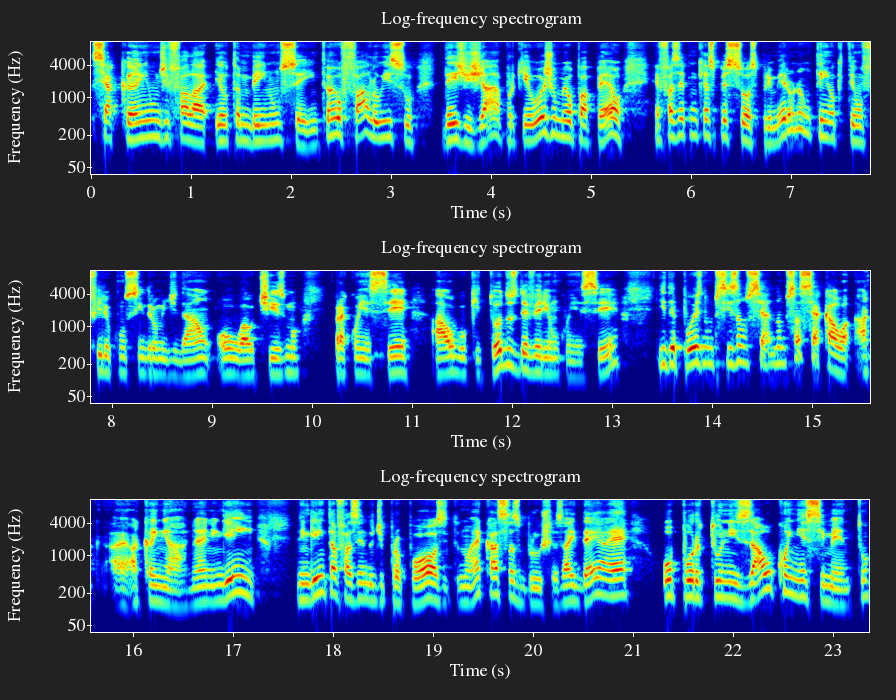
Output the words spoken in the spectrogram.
se acanham de falar eu também não sei. Então eu falo isso desde já, porque hoje o meu papel é fazer com que as pessoas primeiro não tenham que ter um filho com síndrome de Down ou autismo para conhecer algo que todos deveriam conhecer e depois não precisam se não precisa se acanhar, né? Ninguém ninguém está fazendo de propósito, não é caça às bruxas. A ideia é oportunizar o conhecimento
